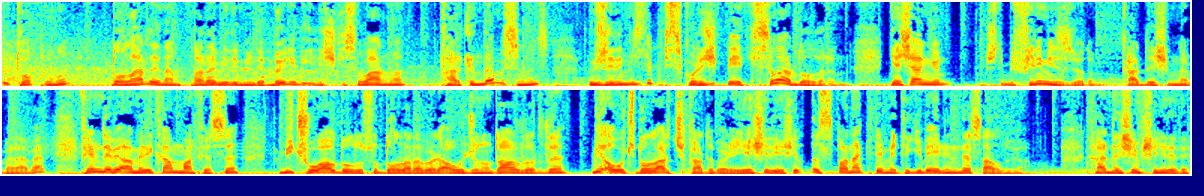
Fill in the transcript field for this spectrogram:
bir toplumun dolar denen para birimiyle böyle bir ilişkisi var mı? Farkında mısınız? Üzerimizde psikolojik bir etkisi var doların. Geçen gün işte bir film izliyordum kardeşimle beraber. Filmde bir Amerikan mafyası bir çuval dolusu dolara böyle avucunu daldırdı. Bir avuç dolar çıkardı böyle yeşil yeşil ıspanak demeti gibi elinde sallıyor. Kardeşim şey dedi.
